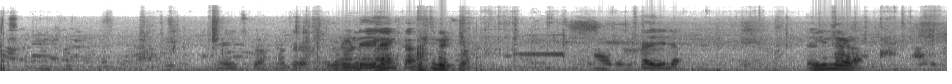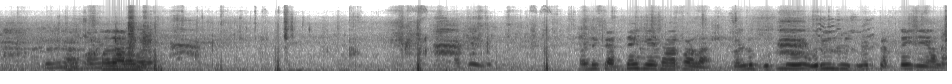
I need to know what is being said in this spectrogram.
వేయించుకో ముద్ర రెండు వేయలే ఇంకా గుర్తుపెట్టుకో. వీళ్ళేడా పదారండి కళ్ళు పెద్దవి చేసి ఆపాల? కళ్ళు గుడ్లు ఉరిగి చూసినట్టు పెద్దవి చేయాలి?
